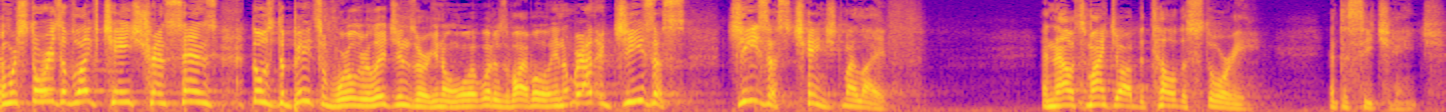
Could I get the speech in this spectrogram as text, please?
And where stories of life change transcends those debates of world religions or, you know, what, what is the Bible? You know, rather, Jesus, Jesus changed my life. And now it's my job to tell the story and to see change.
